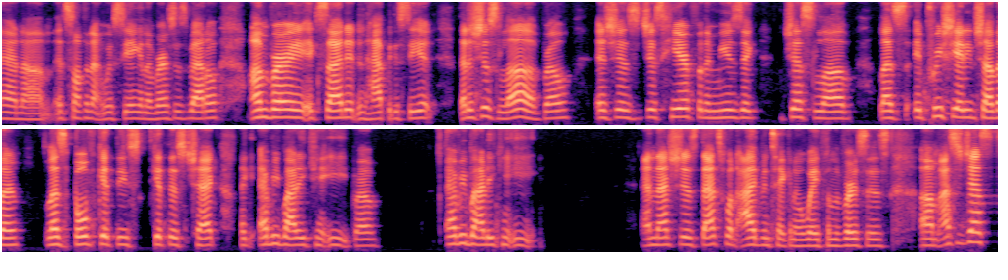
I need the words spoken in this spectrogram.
And um, it's something that we're seeing in the versus battle. I'm very excited and happy to see it. That it's just love, bro. It's just just here for the music, just love. Let's appreciate each other. Let's both get these get this check. Like everybody can eat, bro. Everybody can eat. And that's just that's what I've been taking away from the verses. Um, I suggest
